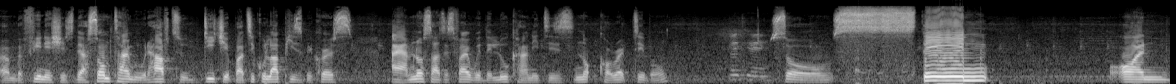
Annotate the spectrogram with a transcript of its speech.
um, the finishes. There are sometimes we would have to ditch a particular piece because I am not satisfied with the look and it is not correctable. Okay. So staying on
